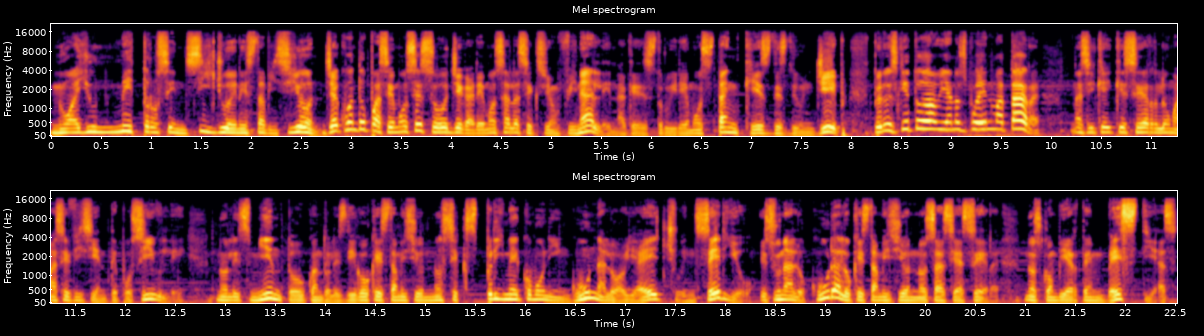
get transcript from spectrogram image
No hay un metro sencillo en esta visión. Ya cuando pasemos eso llegaremos a la sección final en la que destruiremos tanques desde un jeep, pero es que todavía nos pueden matar, así que hay que ser lo más eficiente posible. No les miento cuando les digo que esta misión no se exprime como ninguna lo había hecho, en serio. Es una locura lo que esta misión nos hace hacer, nos convierte en bestias.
